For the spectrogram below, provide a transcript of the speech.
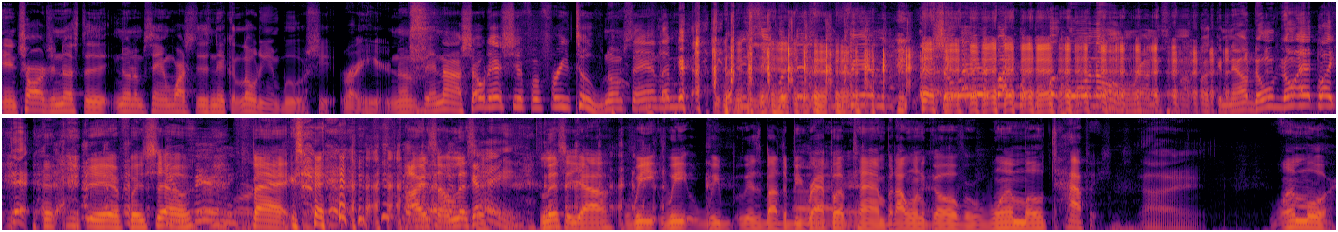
and charging us to, you know what I'm saying, watch this Nickelodeon bullshit right here. You know what I'm saying? Nah, show that shit for free too. You know what I'm saying? Let me let me see what that you? Show everybody what the fuck going on around this motherfucker now. Don't don't act like that. yeah, for sure. Facts. All right, so listen, Okay. listen, y'all. We we we it's about to be wrap up time, but I want to go over one more topic. All right. One more.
